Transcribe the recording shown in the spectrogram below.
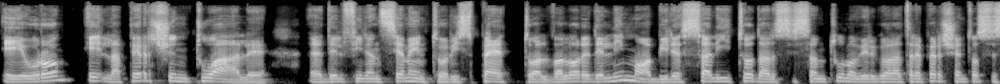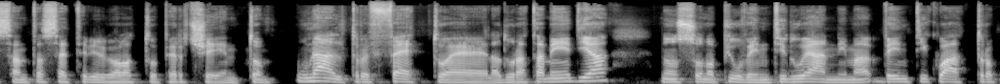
euro e la percentuale eh, del finanziamento rispetto al valore dell'immobile è salito dal 61,3% al 67,8%. Un altro effetto è la durata media, non sono più 22 anni ma 24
